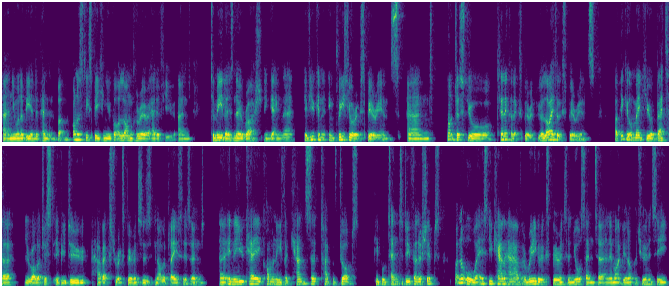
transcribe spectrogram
and you want to be independent. But honestly speaking, you've got a long career ahead of you. And to me, there's no rush in getting there. If you can increase your experience and not just your clinical experience, your life experience, I think it will make you a better urologist if you do have extra experiences in other places. And uh, in the UK, commonly for cancer type of jobs, people tend to do fellowships, but not always. You can have a really good experience in your center, and there might be an opportunity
